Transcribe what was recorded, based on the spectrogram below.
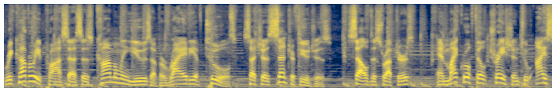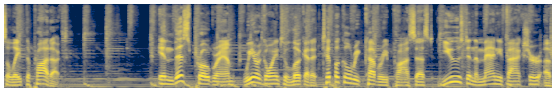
Recovery processes commonly use a variety of tools such as centrifuges, cell disruptors, and microfiltration to isolate the product. In this program, we are going to look at a typical recovery process used in the manufacture of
